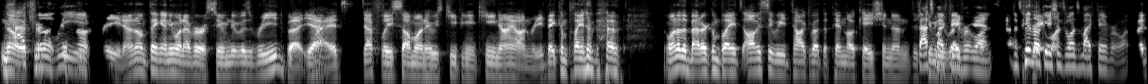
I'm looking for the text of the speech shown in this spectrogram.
no, it's not, Reed. it's not Reed. I don't think anyone ever assumed it was Reed, but yeah, right. it's definitely someone who's keeping a keen eye on Reed. They complain about one of the better complaints. Obviously, we talked about the pin location, and that's my favorite one. the pin locations one. one's my favorite one. But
